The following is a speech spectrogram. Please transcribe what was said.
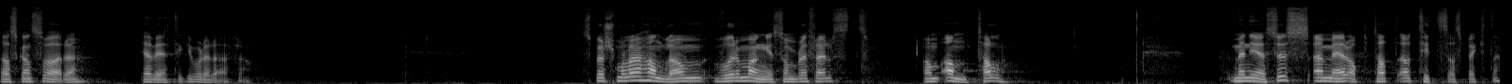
da skal han svare, 'Jeg vet ikke hvor dere er fra'. Spørsmålet handla om hvor mange som ble frelst, om antall. Men Jesus er mer opptatt av tidsaspektet.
